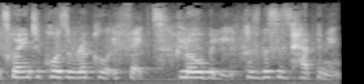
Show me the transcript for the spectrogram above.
It's going to cause a ripple effect globally because this is happening.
